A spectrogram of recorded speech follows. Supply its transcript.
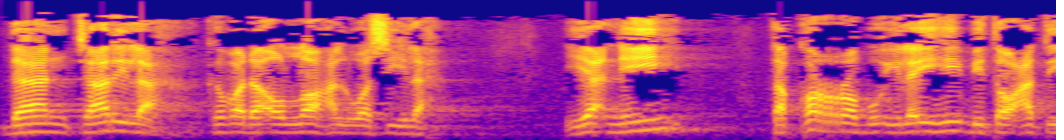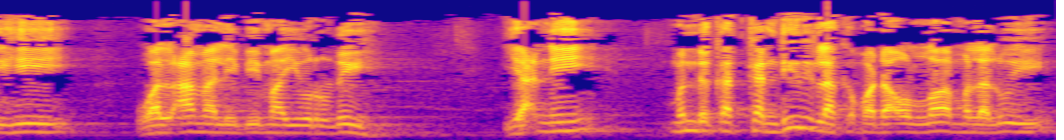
dan carilah kepada Allah al-wasilah. Yakni taqarrabu ilaihi bi taatihi wal amali bima yurdih. Yakni mendekatkan dirilah kepada Allah melalui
